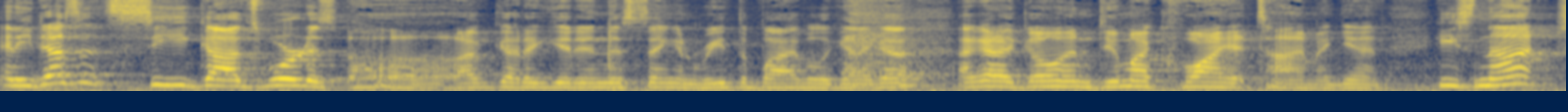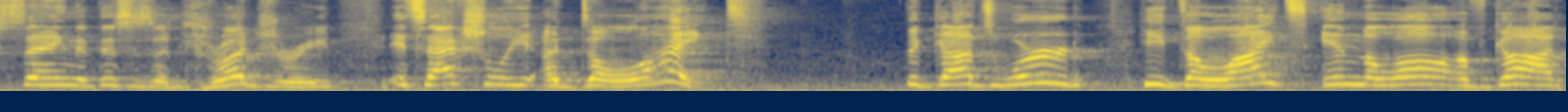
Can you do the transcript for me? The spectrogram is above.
And he doesn't see God's word as, oh, I've got to get in this thing and read the Bible again. I got, I got to go and do my quiet time again. He's not saying that this is a drudgery, it's actually a delight. That God's word he delights in the law of God,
